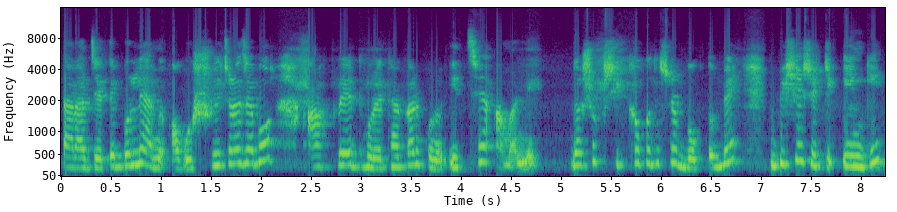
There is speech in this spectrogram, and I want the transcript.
তারা যেতে বললে আমি অবশ্যই চলে যাব। আঁকড়ে ধরে থাকার কোনো ইচ্ছে আমার নেই। দর্শক, শিক্ষা উপদেষ্টার বক্তব্যে বিশেষ একটি ইঙ্গিত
